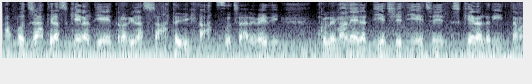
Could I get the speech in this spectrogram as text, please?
appoggiate la schiena dietro, rilassatevi cazzo, cioè le vedi con le mani da 10 e 10, schiena dritta, ma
